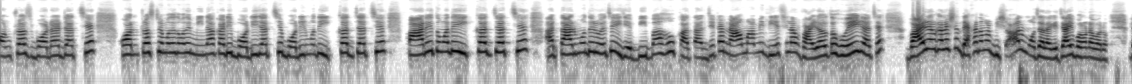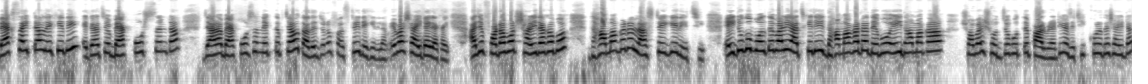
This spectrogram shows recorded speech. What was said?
কন্ট্রাস্ট বর্ডার যাচ্ছে কন্ট্রাস্টের মধ্যে তোমাদের মিনাকারি বডি যাচ্ছে বডির মধ্যে ইক্কাত যাচ্ছে পারে তোমাদের ইক্কাত যাচ্ছে, আর তার মধ্যে রয়েছে এই যে বিবাহ কাতান, যেটা নাম আমি দিয়েছিলাম ভাইরাল তো হয়েই গেছে ভাইরাল কালেকশন দেখাতে আমার বিশাল মজা লাগে, যাই বলো না বলো। ব্যাক সাইডটাও দেখিয়ে দিই, এটা হচ্ছে ব্যাক পোর্শনটা যারা ব্যাক পোর্শন দেখতে চাও, তাদের জন্য ফার্স্টেই দেখিয়ে দিলাম। এবার শাড়িটাই দেখাই, আজ ফটাফট শাড়ি দেখাবো, ধামাকাটা লাস্টে গিয়ে দিচ্ছি। এইটুকু বলতে পারি, আজকে যে ধামাকাটা দেবো, এই ধামাকা সবাই সহ্য করতে পারবে না, ঠিক আছে? ঠিক করে দে শাড়িটা।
